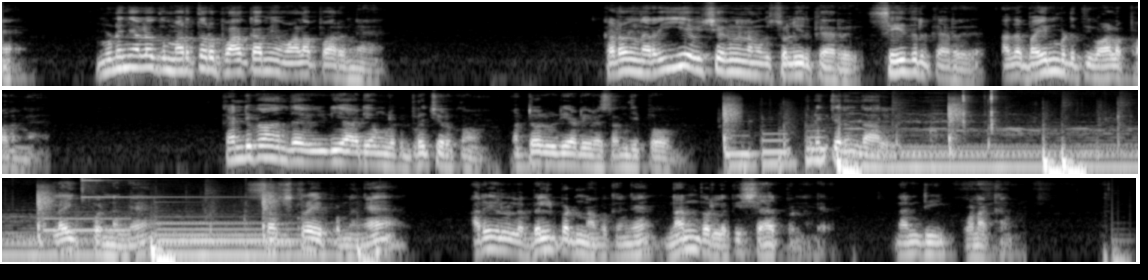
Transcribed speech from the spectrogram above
முடிஞ்ச அளவுக்கு மருத்துவரை பார்க்காம வாழ பாருங்கள் கடவுள் நிறைய விஷயங்கள் நமக்கு சொல்லியிருக்காரு செய்திருக்காரு. அதை பயன்படுத்தி வாழ பாருங்கள் கண்டிப்பாக இந்த வீடியோ ஆடியோ உங்களுக்கு பிடிச்சிருக்கும். மற்றொரு வீடியோ ஆடியோவில் சந்திப்போம். பிடித்திருந்தால் லைக் பண்ணுங்கள் சப்ஸ்கிரைப் பண்ணுங்கள் அருகில் உள்ள பெல் பட்டன் அமைக்குங்க நண்பர்களுக்கு ஷேர் பண்ணுங்கள் நன்றி வணக்கம்.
